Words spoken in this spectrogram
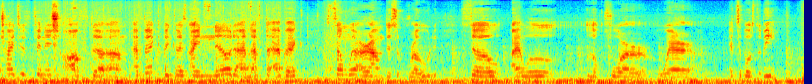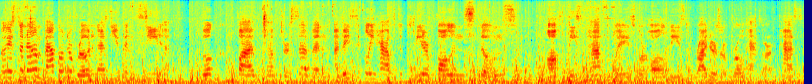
try to finish off the um, epic because I know that I left the epic somewhere around this road. So I will look for where it's supposed to be. Okay, so now I'm back on the road, and as you can see, book 5, chapter 7, I basically have to clear fallen stones off these pathways where all these riders or brohans are passing.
